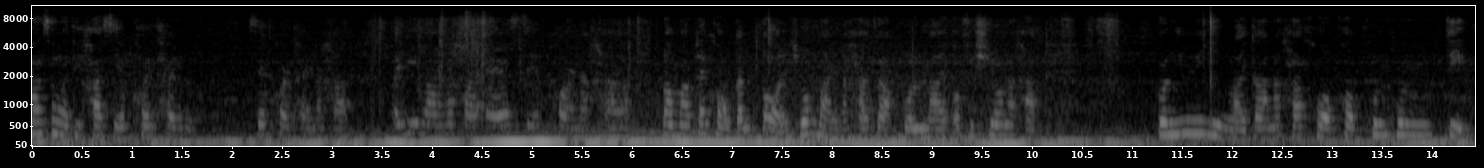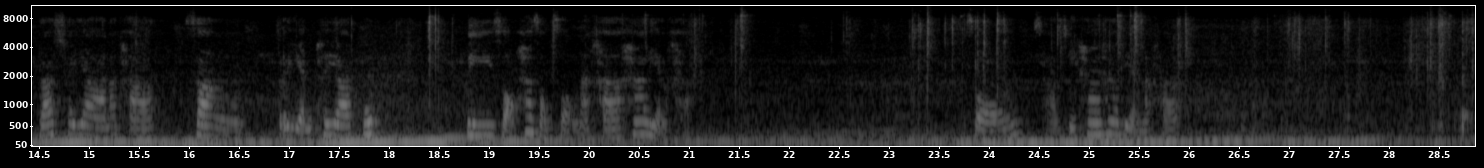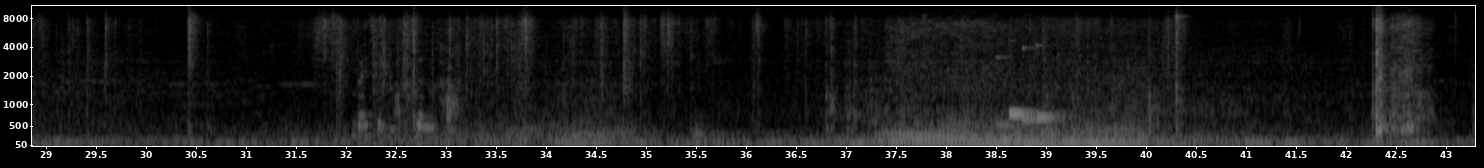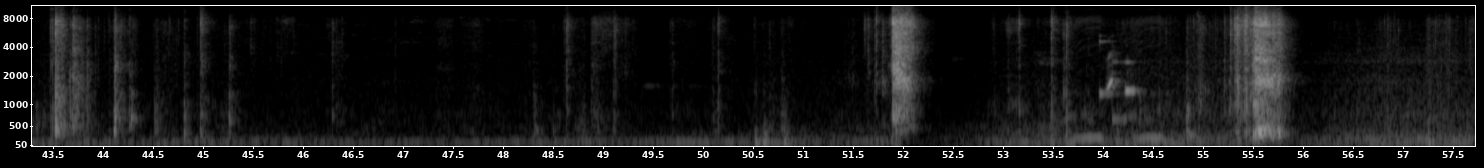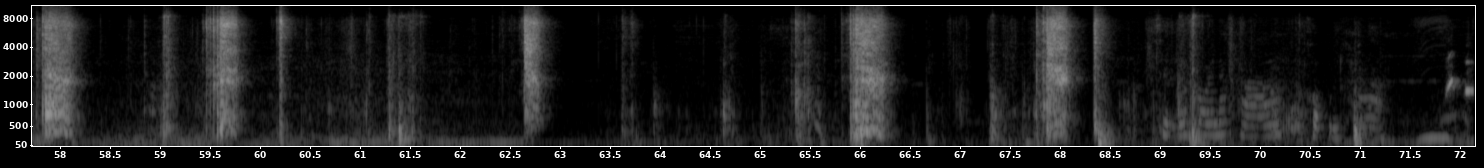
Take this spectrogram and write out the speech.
ค่ะ สวัสดีค่ะ เซฟคอยไทยเซฟคอยไทยนะคะ ID ไลน์นะคะ s เซฟคอยนะคะ เรามาแพ็คของกันต่อในช่วงบ่ายนะคะ จากบนไลน์ Official นะคะ วันนี้มีหนึ่งรายการนะคะ ขอขอบคุณคุณจิรัชยานะคะ สั่งเหรียญพญาพุทธปี 2522 นะคะ 5 เหรียญค่ะ 2 3 4 5 5 เหรียญนะคะ ใบเสร็จรับเงินค่ะเสร็จเรียบร้อยนะคะ ขอบคุณค่ะ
